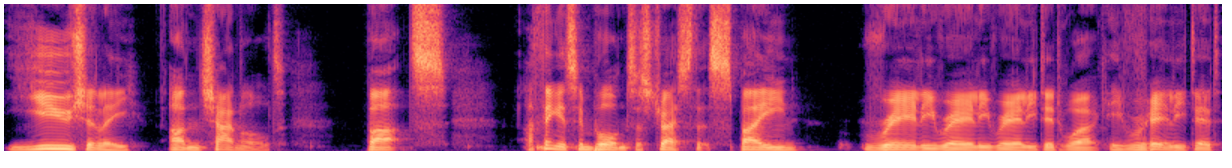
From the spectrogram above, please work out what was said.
usually unchanneled. But I think it's important to stress that Spain really, really, really did work. He really did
